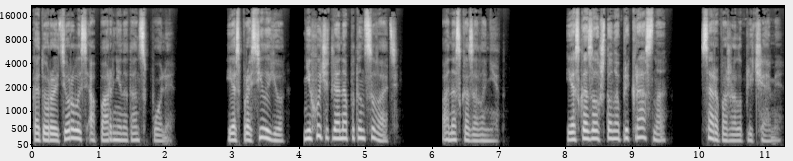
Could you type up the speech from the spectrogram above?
которая терлась о парне на танцполе. Я спросил ее, не хочет ли она потанцевать. Она сказала нет. Я сказал, что она прекрасна. Сара пожала плечами.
